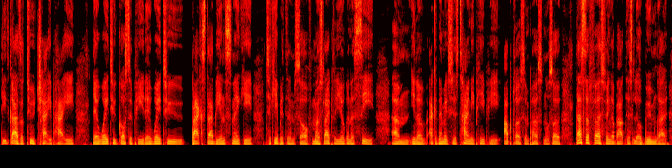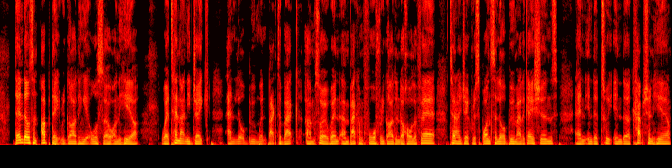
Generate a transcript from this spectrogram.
these guys are too chatty patty. They're way too gossipy. They're way too backstabby and snaky to keep it to themselves. Most likely, you're going to see, um, you know, academics Akademiks' tiny PP up close and personal. So that's the first thing about this little boom guy. Then there was an update regarding it also on here where 1090 Jake and Little Boom went back to back. Um, sorry, went um, back and forth regarding the whole affair. 1090 Jake responds to Little Boom allegations, and in the tweet, in the caption here,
